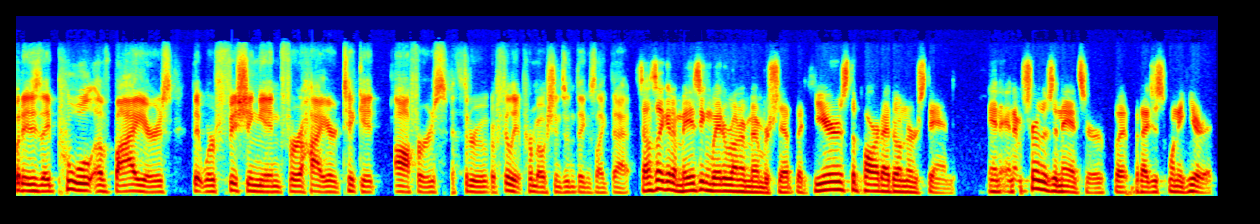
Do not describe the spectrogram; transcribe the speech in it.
but it is a pool of buyers that we're fishing in for higher ticket offers through affiliate promotions and things like that. Sounds like an amazing way to run a membership, but here's the part I don't understand. And, and I'm sure there's an answer, but but I just want to hear it.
